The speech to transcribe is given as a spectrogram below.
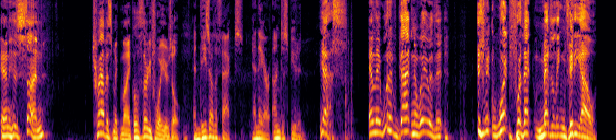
And his son, Travis McMichael, 34 years old. And these are the facts, and they are undisputed. Yes. And they would have gotten away with it if it weren't for that meddling video.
